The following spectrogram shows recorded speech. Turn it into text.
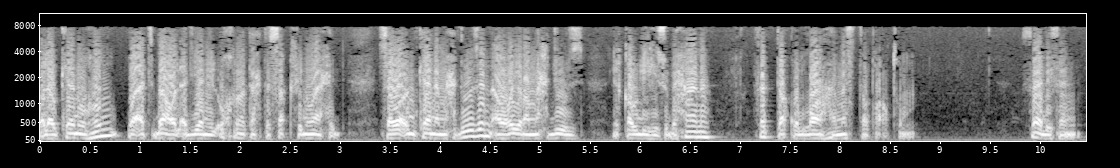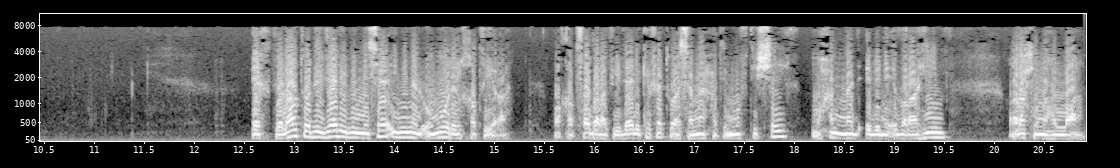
ولو كانوا هم وأتباع الأديان الأخرى تحت سقف واحد سواء كان محجوزا أو غير محجوز لقوله سبحانه فاتقوا الله ما استطعتم. ثالثا اختلاط الرجال بالنساء من الأمور الخطيرة. وقد صدر في ذلك فتوى سماحة المفتي الشيخ محمد ابن إبراهيم رحمه الله.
